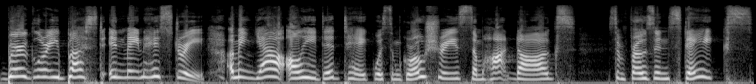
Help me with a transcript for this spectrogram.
burglary bust in Maine history. I mean, yeah, all he did take was some groceries, some hot dogs, some frozen steaks.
